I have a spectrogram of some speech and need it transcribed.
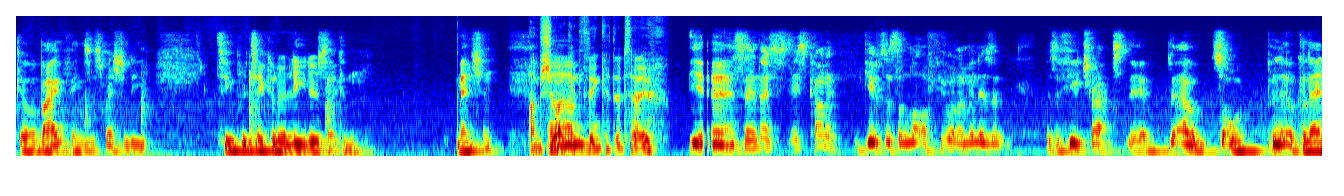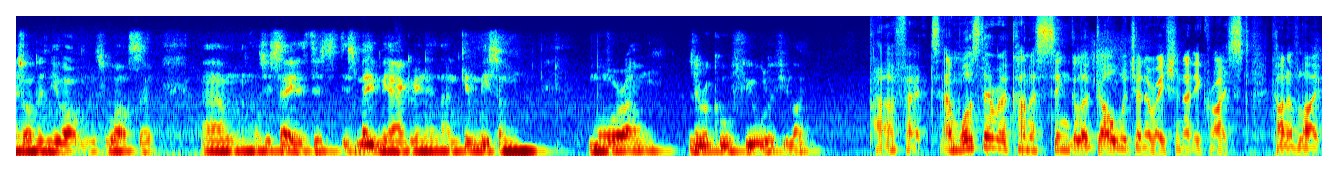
go about things, especially two particular leaders I can mention. I'm sure um, I can um, think of the two. Yeah, so that's this kind of gives us a lot of fuel. I mean, there's a there's a few tracks that have a sort of political edge on the new album as well. So um, as you say, it's, it's, made me angry and, and given me some more um, lyrical fuel, if you like. Perfect. And was there a kind of singular goal with Generation Antichrist? Kind of like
